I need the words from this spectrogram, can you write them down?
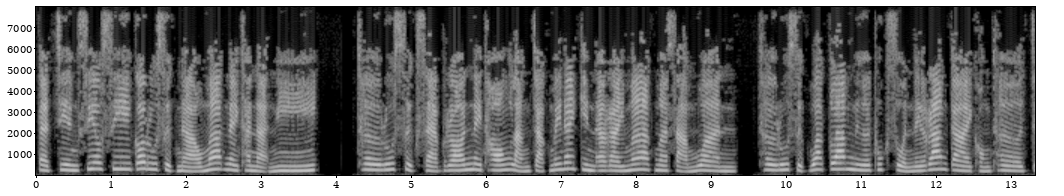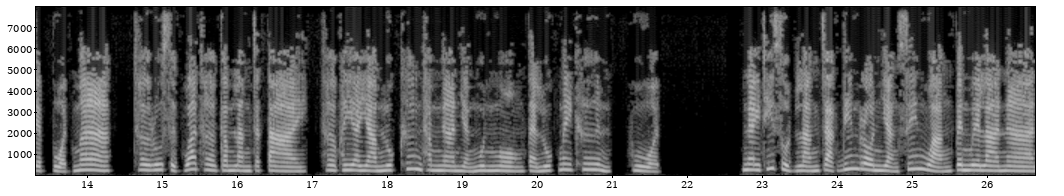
แต่เจียงเซี่ยวซี่ก็รู้สึกหนาวมากในขณะนี้ เธอรู้สึกแสบร้อนในท้องหลังจากไม่ได้กินอะไรมากมาสามวัน เธอรู้สึกว่ากล้ามเนื้อทุกส่วนในร่างกายของเธอเจ็บปวดมาก เธอรู้สึกว่าเธอกำลังจะตาย เธอพยายามลุกขึ้นทำงานอย่างงุนงงแต่ลุกไม่ขึ้น หวด ในที่สุดหลังจากดิ้นรนอย่างสิ้นหวังเป็นเวลานาน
